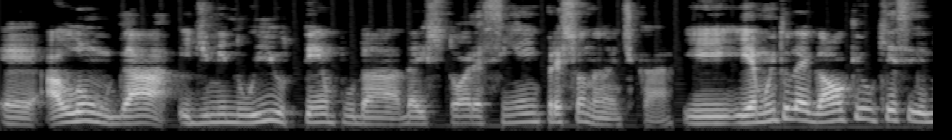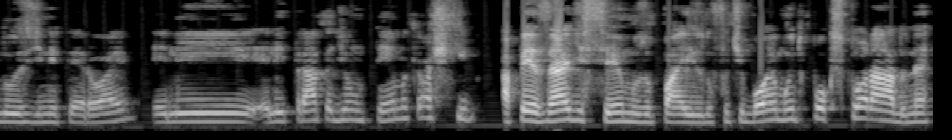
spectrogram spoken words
é, alongar e diminuir o tempo da, da história assim é impressionante, cara. E, e é muito legal que o que esse Luz de Niterói ele, ele trata de um tema que eu acho que apesar de sermos o país do futebol, é muito pouco explorado, né?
